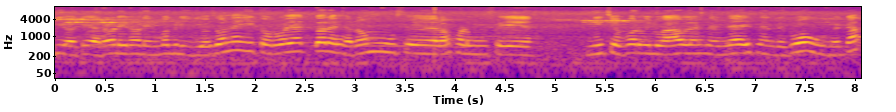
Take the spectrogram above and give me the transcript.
ગયો ત્યાં રડી રડીને બગડી ગયો જો ને એ તો રોયા જ કરે છે. રમવું છે રખડવું છે. નીચે ફોરવીલું આવલે છે ને જાય છે ને રોવું છે કા?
